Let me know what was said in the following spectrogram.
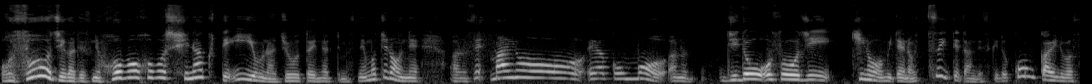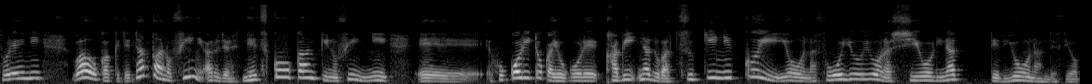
お掃除がですね、ほぼほぼしなくていいような状態になってますね。もちろんね、あの、前のエアコンも、あの、自動お掃除機能みたいなのがついてたんですけど、今回のはそれに輪をかけて、中のフィンあるじゃないですか。熱交換器のフィンに、えー、埃とか汚れ、カビなどがつきにくいような、そういうような仕様になってるようなんですよ。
